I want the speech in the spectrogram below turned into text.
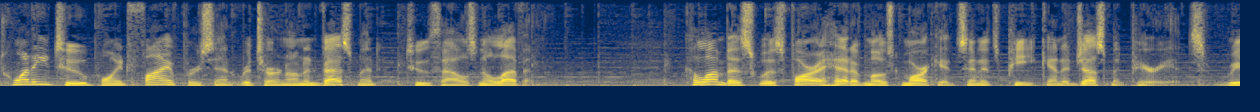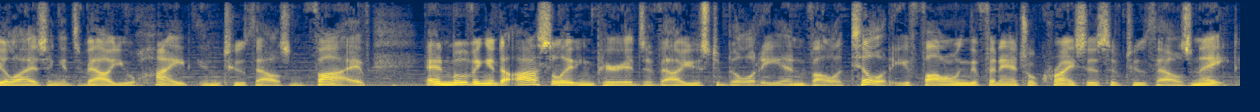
22.5% return on investment 2011. Columbus was far ahead of most markets in its peak and adjustment periods, realizing its value height in 2005 and moving into oscillating periods of value stability and volatility following the financial crisis of 2008.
